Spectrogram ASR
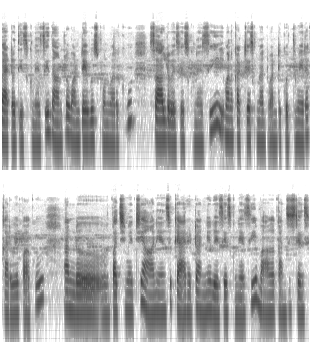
బ్యాటర్ తీసుకునేసి దాంట్లో వన్ టేబుల్ స్పూన్ వరకు సాల్ట్ వేసేసుకునేసి మనం కట్ చేసుకున్నటువంటి కొత్తిమీర కరివేపాకు అండ్ పచ్చిమిర్చి ఆనియన్స్ క్యారెట్ అన్నీ వేసేసుకునేసి బాగా కన్సిస్టెన్సీ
